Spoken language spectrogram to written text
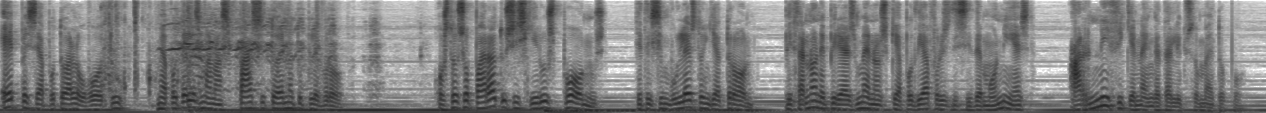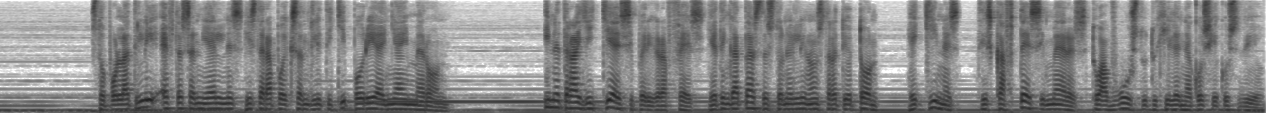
έπεσε από το άλογό του με αποτέλεσμα να σπάσει το ένα του πλευρό. Ωστόσο, παρά τους ισχυρούς πόνους και τις συμβουλές των γιατρών, πιθανόν επηρεασμένος και από διάφορες δυσυδαιμονίες, αρνήθηκε να εγκαταλείψει το μέτωπο. Στο Πολατλή έφτασαν οι Έλληνες ύστερα από εξαντλητική πορεία 9 ημερών. Είναι τραγικές οι περιγραφές για την κατάσταση των Ελλήνων στρατιωτών εκείνες τις καυτές ημέρες του Αυγούστου του 1922.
